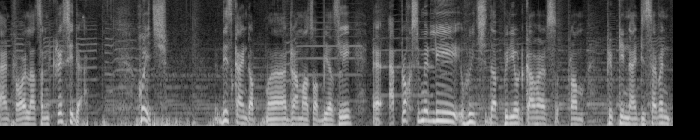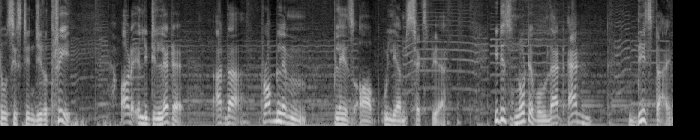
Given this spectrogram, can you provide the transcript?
and Troilus and Cressida, which this kind of uh, dramas obviously uh, approximately which the period covers from 1597 to 1603 or a little later are the problem plays of William Shakespeare. It is notable that at this time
